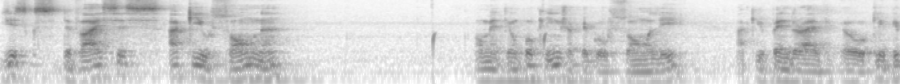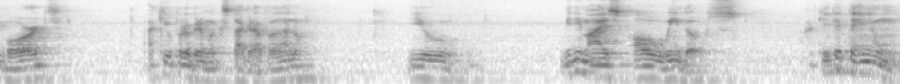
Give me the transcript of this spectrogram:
Discs Devices, aqui o som, né? Aumentei um pouquinho, já pegou o som ali. Aqui o pendrive, o clipboard. Aqui o programa que está gravando. E o Minimize All Windows. Aqui ele tem um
